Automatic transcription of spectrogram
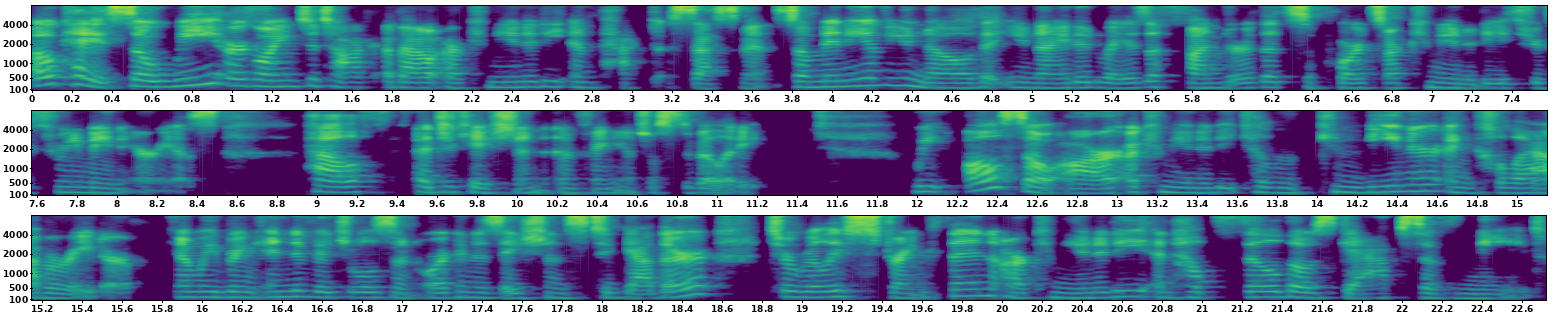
Okay, so we are going to talk about our community impact assessment. So many of you know that United Way is a funder that supports our community through three main areas health, education, and financial stability. We also are a community convener and collaborator, and we bring individuals and organizations together to really strengthen our community and help fill those gaps of need.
